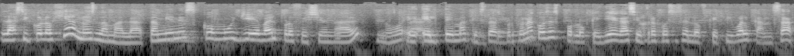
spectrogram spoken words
la psicología no es la mala, también es cómo lleva el profesional, ¿no? E- Claro. El, tema que estás, porque una cosa es por lo que llegas y otra cosa es el objetivo alcanzar.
